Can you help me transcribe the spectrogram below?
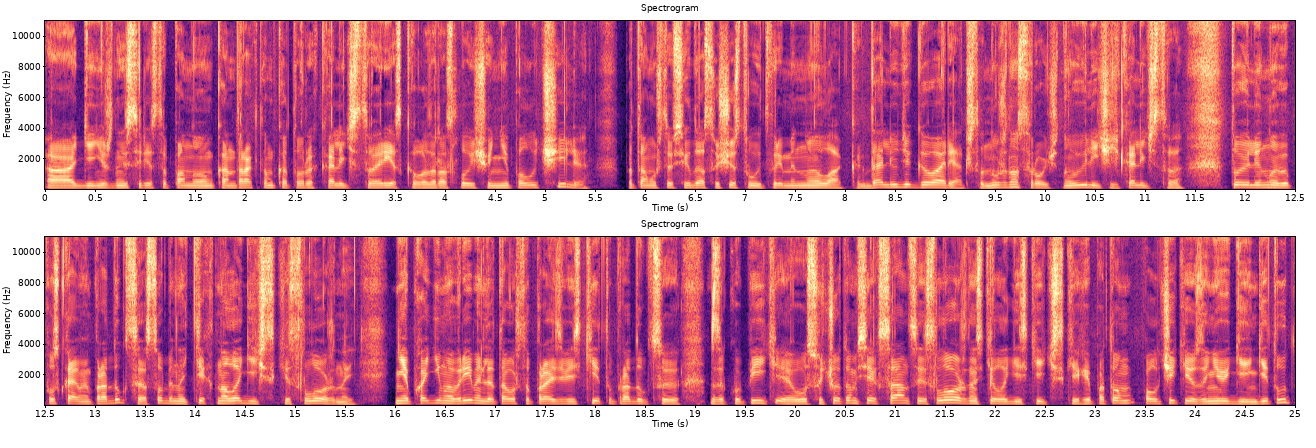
а денежные средства по новым контрактам, которых количество резко возросло, еще не получили, потому что всегда существует временной лаг. Когда люди говорят, что нужно срочно увеличить количество той или иной выпускаемой продукции, особенно технологически сложной, необходимо время для того, чтобы произвести эту продукцию, закупить э, с учетом всех санкций, сложностей логистических, и потом получить ее за нее деньги. тут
